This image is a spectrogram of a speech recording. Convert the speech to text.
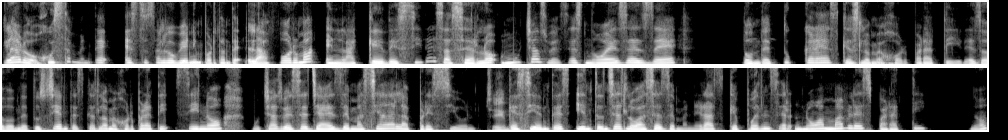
Claro, justamente esto es algo bien importante. La forma en la que decides hacerlo muchas veces no es desde donde tú crees que es lo mejor para ti, desde donde tú sientes que es lo mejor para ti, sino muchas veces ya es demasiada la presión que sientes y entonces lo haces de maneras que pueden ser no amables para ti. ¿No? O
